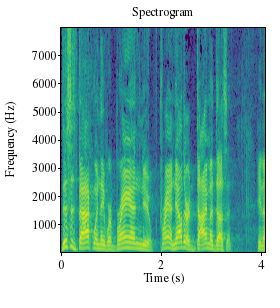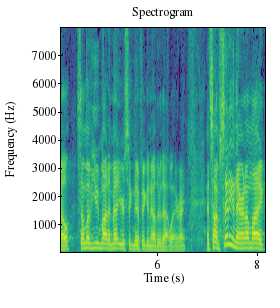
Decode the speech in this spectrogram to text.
This is back when they were brand new, brand. Now they're a dime a dozen. You know, some of you might have met your significant other that way, right? And so I'm sitting there and I'm like,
